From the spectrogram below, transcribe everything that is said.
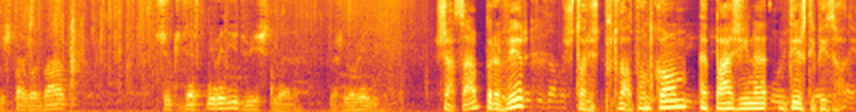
Isto está guardado. Se eu quisesse, tinha vendido isto, não era? Mas não vendi. Já sabe, para ver, historiasdeportugal.com, a página deste episódio.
